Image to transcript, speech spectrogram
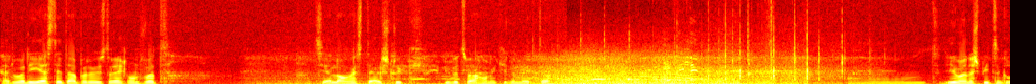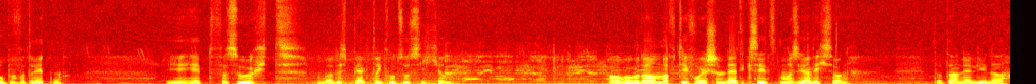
Das war die erste Etappe der Österreich-Rundfahrt. Sehr langes Teilstück, über 200 Kilometer. Und ich war in der Spitzengruppe vertreten. Ich hätte versucht, mir das Bergtrikot zu sichern. Habe aber dann auf die falschen Leute gesetzt, muss ich ehrlich sagen. Der Daniel Lehner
